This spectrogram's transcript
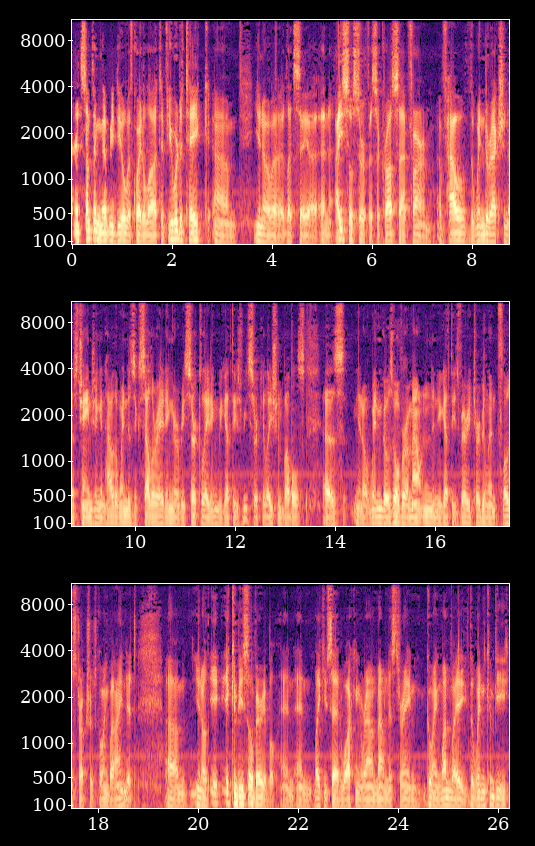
And it's something that we deal with quite a lot. If you were to take, um, you know, uh, let's say uh, an iso surface across that farm of how the wind direction is changing and how the wind is accelerating or recirculating, we get these recirculation bubbles as, you know, wind goes over a mountain and you get these very turbulent flow structures going behind it um, you know, it, it, can be so variable. And, and like you said, walking around mountainous terrain, going one way, the wind can be,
